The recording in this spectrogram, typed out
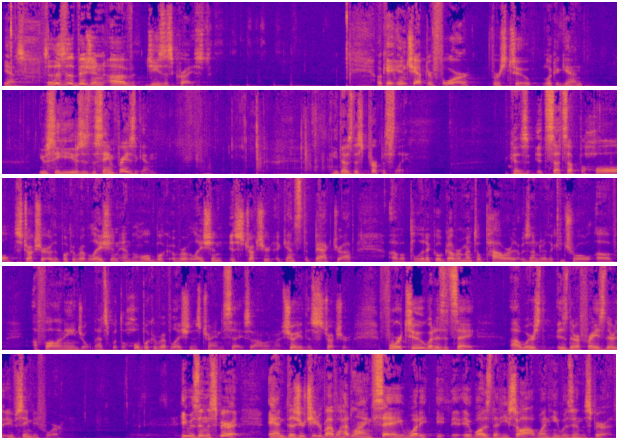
Yes. So this is a vision of Jesus Christ. Okay, in chapter 4, verse 2, look again. You see he uses the same phrase again. He does this purposely because it sets up the whole structure of the book of Revelation, and the whole book of Revelation is structured against the backdrop of a political governmental power that was under the control of a fallen angel. That's what the whole book of Revelation is trying to say. So I'm going to show you this structure. 4 2, what does it say? Uh, where's, is there a phrase there that you've seen before? He was in the Spirit. And does your Cheater Bible headline say what he, it, it was that he saw when he was in the Spirit?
